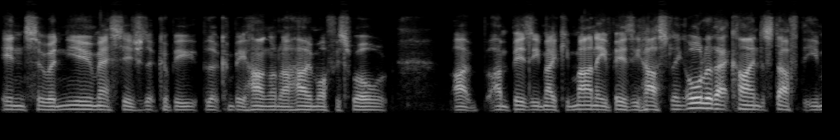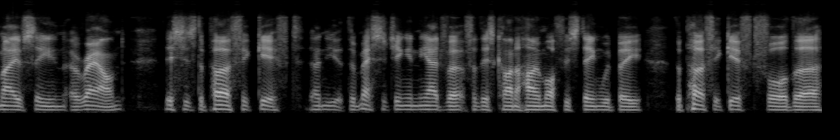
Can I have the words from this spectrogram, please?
into a new message that could be that can be hung on a home office wall. I'm, I'm busy making money, busy hustling, all of that kind of stuff that you may have seen around. This is the perfect gift, and you, the messaging in the advert for this kind of home office thing would be the perfect gift for the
